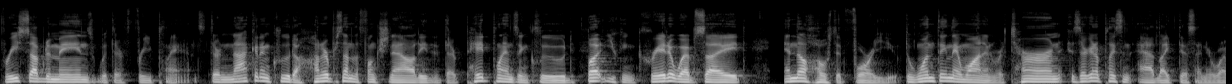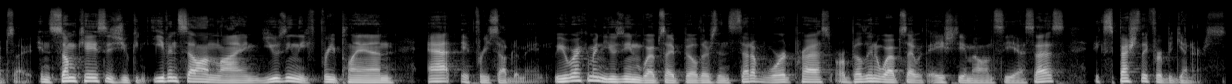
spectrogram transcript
free subdomains with their free plans. They're not going to include 100% of the functionality that their paid plans include, but you can create a website and they'll host it for you. The one thing they want in return is they're gonna place an ad like this on your website. In some cases, you can even sell online using the free plan at a free subdomain. We recommend using website builders instead of WordPress or building a website with HTML and CSS, especially for beginners.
